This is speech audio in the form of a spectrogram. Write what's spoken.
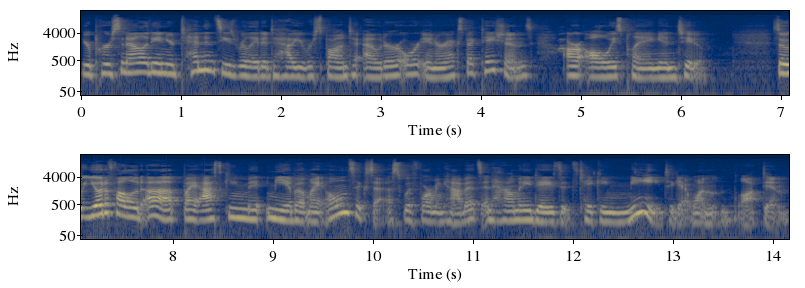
your personality and your tendencies related to how you respond to outer or inner expectations are always playing in too. So Yoda followed up by asking me about my own success with forming habits and how many days it's taking me to get one locked in.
